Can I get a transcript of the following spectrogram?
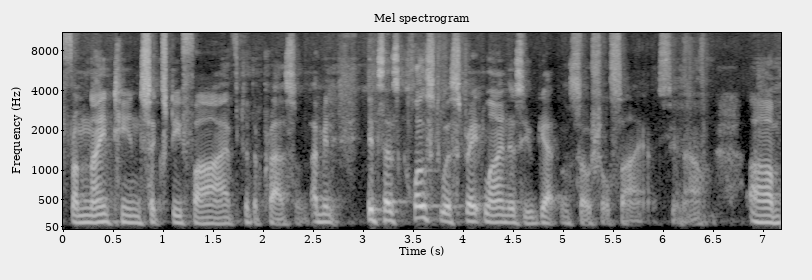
from 1965 to the present. I mean, it's as close to a straight line as you get in social science, you know. Um,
